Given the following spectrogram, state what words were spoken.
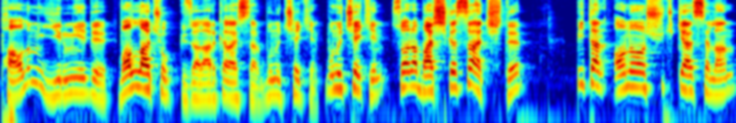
pahalı mı? 27. Vallahi çok güzel arkadaşlar. Bunu çekin. Bunu çekin. Sonra başkası açtı. Bir tane ana şut gelse lan.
